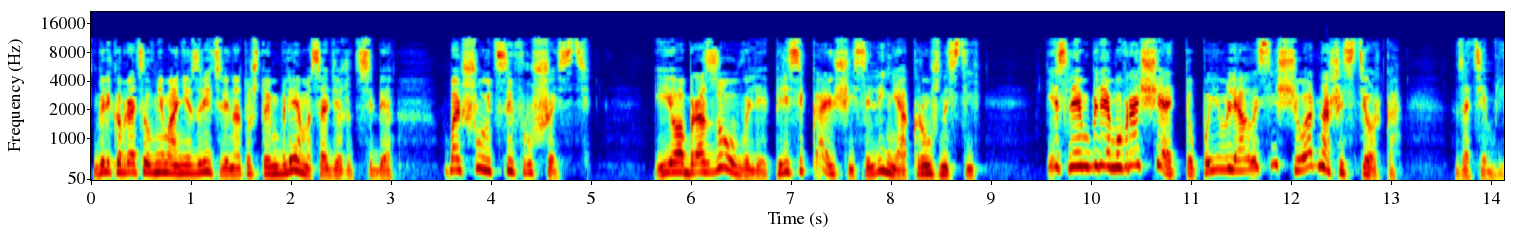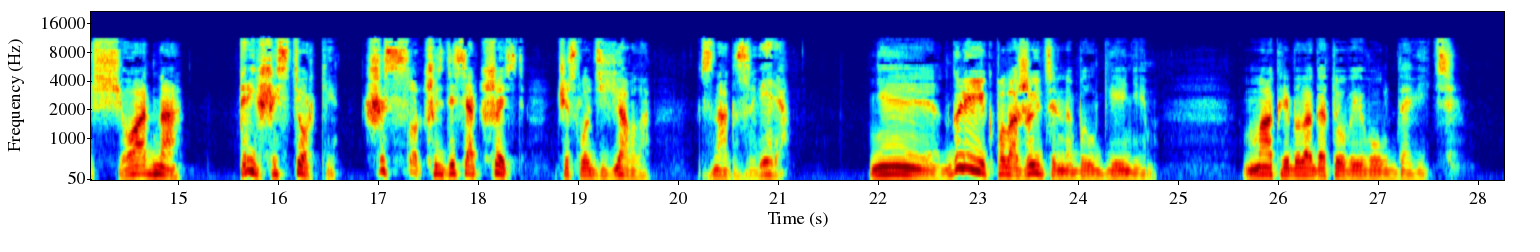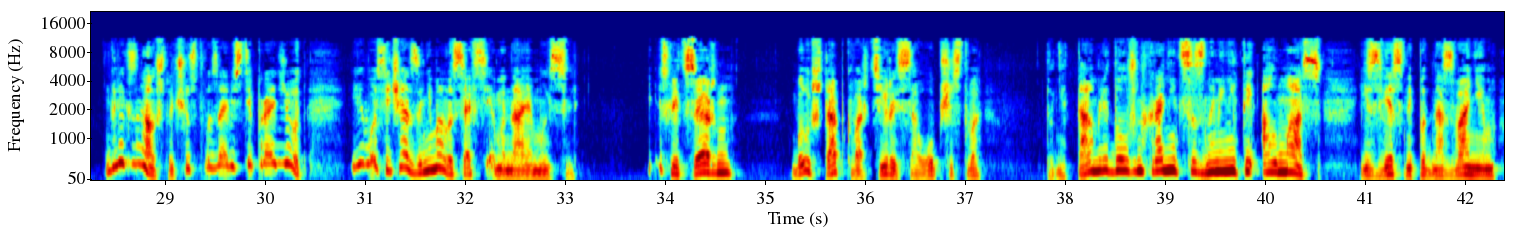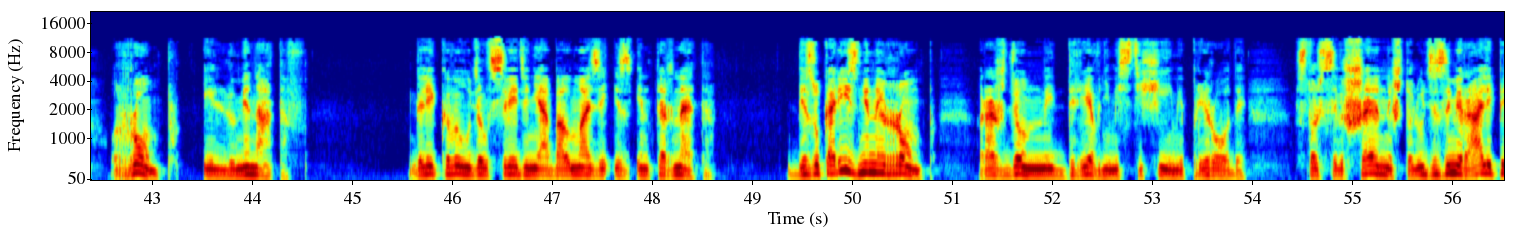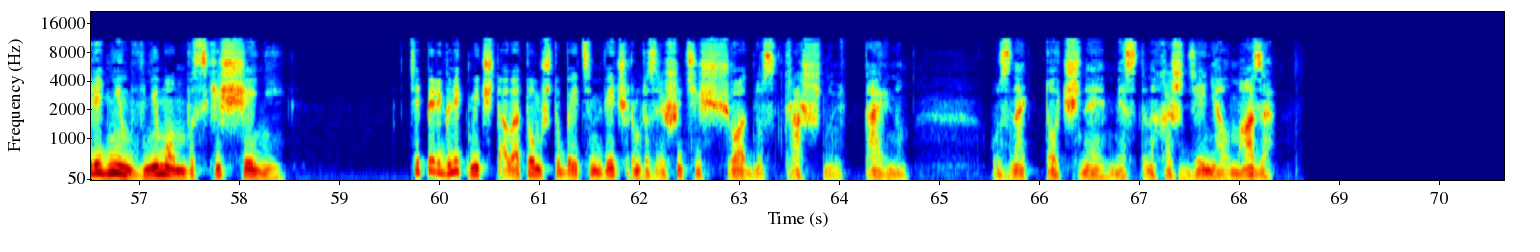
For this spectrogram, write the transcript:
Глик обратил внимание зрителей на то, что эмблема содержит в себе большую цифру шесть. Ее образовывали пересекающиеся линии окружностей. Если эмблему вращать, то появлялась еще одна шестерка — Затем еще одна. Три шестерки. Шестьсот шестьдесят шесть. Число дьявола. Знак зверя. Нет, Глик положительно был гением. Макри была готова его удавить. Глик знал, что чувство зависти пройдет, и его сейчас занимала совсем иная мысль. Если ЦЕРН был штаб-квартирой сообщества, то не там ли должен храниться знаменитый алмаз, известный под названием «Ромб», иллюминатов. Глик выудил сведения об алмазе из интернета. Безукоризненный ромб, рожденный древними стихиями природы, столь совершенный, что люди замирали перед ним в немом восхищении. Теперь Глик мечтал о том, чтобы этим вечером разрешить еще одну страшную тайну — узнать точное местонахождение алмаза —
